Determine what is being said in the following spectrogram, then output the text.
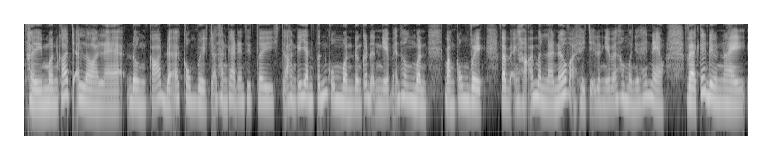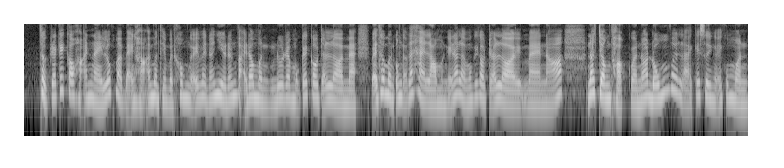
Thì mình có trả lời là đừng có để công việc trở thành cái identity trở thành cái danh tính của mình đừng có định nghĩa bản thân mình bằng công việc. Và bạn hỏi mình là nếu vậy thì chị định nghĩa bản thân mình như thế nào? Và cái điều này thực ra cái câu hỏi này lúc mà bạn hỏi mình thì mình không nghĩ về nó nhiều đến vậy đâu. Mình đưa ra một cái câu trả lời mà bản thân mình cũng cảm thấy hài lòng. Mình nghĩ đó là một cái câu trả lời mà nó nó chân thật và nó đúng với lại cái suy nghĩ của mình.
